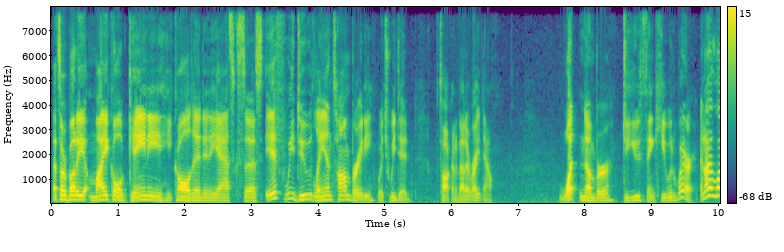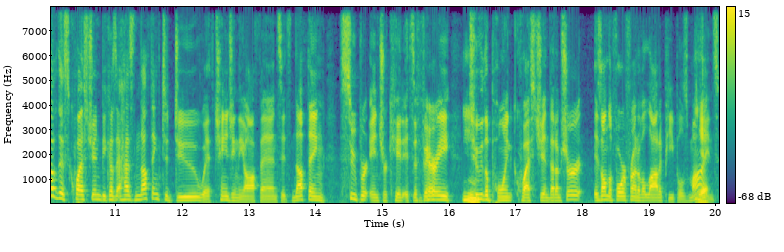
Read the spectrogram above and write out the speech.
That's our buddy Michael Gainey. He called in and he asks us if we do land Tom Brady, which we did. We're talking about it right now. What number do you think he would wear? And I love this question because it has nothing to do with changing the offense. It's nothing super intricate. It's a very hmm. to the point question that I'm sure is on the forefront of a lot of people's minds.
